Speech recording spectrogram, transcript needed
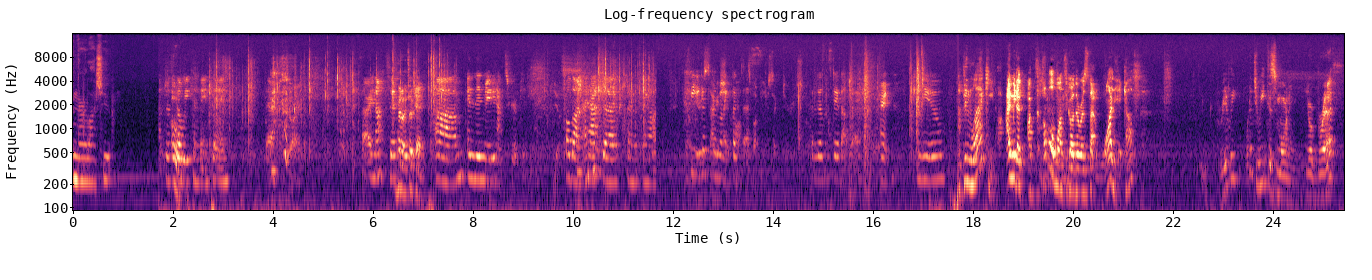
in our last shoot. Just Oh. so we can maintain. There. Sorry. Sorry, not to. No, it's okay. Um, and then maybe not scripted. Yes. Hold on, I have to turn this thing on. See, it gets weird when I click this, Fucking your secretary. but it doesn't stay that way. Alright, can you? I've Been lacking. I mean, a, a couple of months ago there was that one hiccup. Really? What did you eat this morning? Your breath?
